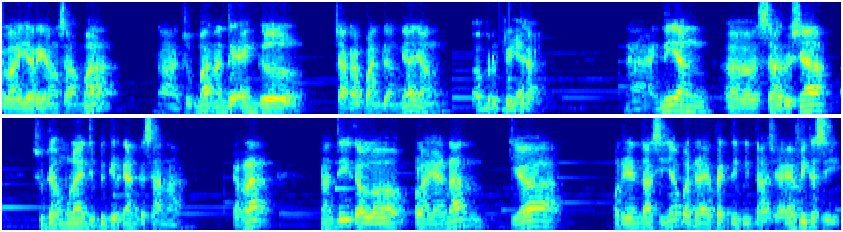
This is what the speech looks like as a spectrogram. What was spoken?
layar yang sama. Nah, cuma nanti angle cara pandangnya yang eh, berbeda. Ya. Nah, ini yang uh, seharusnya sudah mulai dipikirkan ke sana. Karena nanti kalau pelayanan dia orientasinya pada efektivitas ya, efficacy.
